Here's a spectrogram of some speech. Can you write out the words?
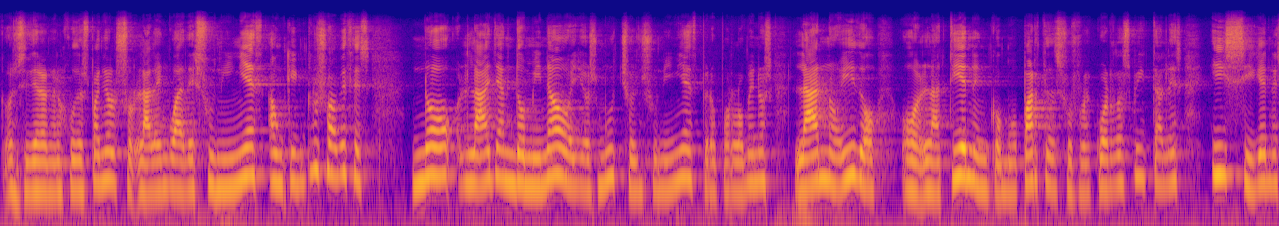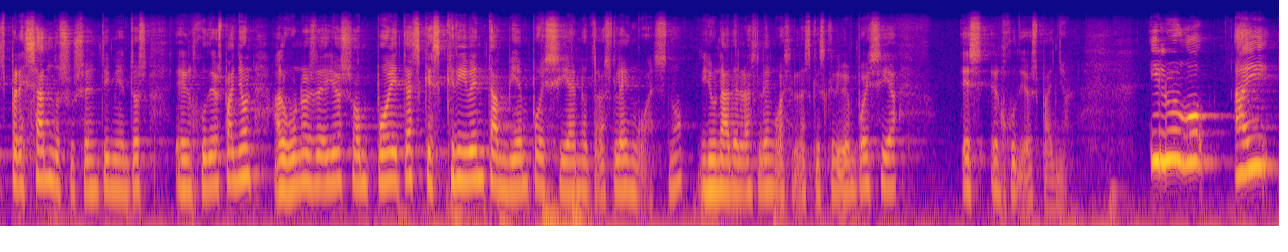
Consideran el judeo español la lengua de su niñez, aunque incluso a veces no la hayan dominado ellos mucho en su niñez, pero por lo menos la han oído o la tienen como parte de sus recuerdos vitales y siguen expresando sus sentimientos en judío español. Algunos de ellos son poetas que escriben también poesía en otras lenguas, ¿no? y una de las lenguas en las que escriben poesía es en judío español. Y luego hay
